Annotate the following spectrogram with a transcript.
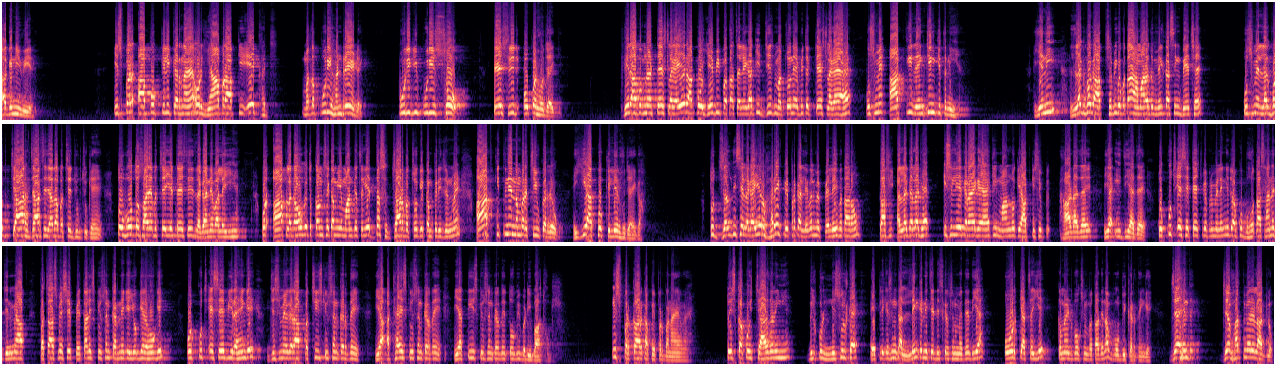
अग्निवीर इस पर आपको क्लिक करना है और यहाँ पर आपकी एक मतलब पूरी हंड्रेड पूरी की पूरी सौ टेस्ट सीरीज़ ओपन हो जाएगी। फिर आप अपना टेस्ट लगाइए और आपको यह भी पता चलेगा कि जिस बच्चों ने अभी तक टेस्ट लगाया है, उसमें आपकी रैंकिंग कितनी है। यानी लगभग आप सभी को पता है, हमारा जो मिल्का सिंह बेच है, उसमें लगभग चार हज़ार से ज़्यादा बच्चे जुड़ चुके हैं। तो वो तो सारे बच्चे ये टेस्ट सीरीज़ लगाने वाले ही हैं। और आप लगाओगे तो कम से कम ये मानकर चलिए दस हज़ार बच्चों के कंपेरिजन में आप कितने नंबर अचीव कर रहे हो, ये आपको क्लियर हो जाएगा। तो जल्दी से लगाइए और हर एक पेपर का लेवल मैं पहले ही बता रहा हूँ, काफ़ी अलग अलग है। इसलिए कराया गया है कि मान लो कि आपकी शिफ्ट हार्ड आ जाए या इजी आ जाए तो कुछ ऐसे टेस्ट पेपर मिलेंगे जो आपको बहुत आसान है, जिनमें आप 50 में से 45 क्वेश्चन करने के योग्य रहोगे और कुछ ऐसे भी रहेंगे जिसमें अगर आप 25 क्वेश्चन कर दें या 28 क्वेश्चन कर दें या 30 क्वेश्चन कर दें तो भी बड़ी बात होगी। इस प्रकार का पेपर बनाया हुआ है। तो इसका कोई चार्ज नहीं है। बिल्कुल निशुल्क है। एप्लीकेशन का लिंक नीचे डिस्क्रिप्शन में दे दिया। और क्या चाहिए? कमेंट बॉक्स में बता देना, वो भी कर देंगे। जय हिंद, जय भारत मेरे लाडलो।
